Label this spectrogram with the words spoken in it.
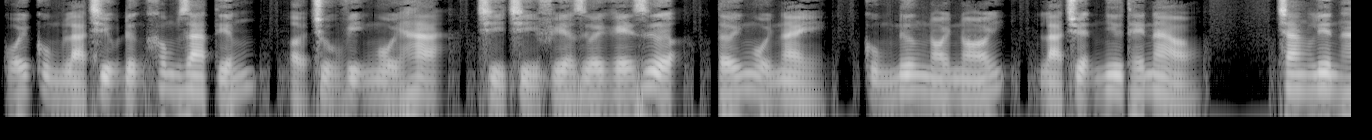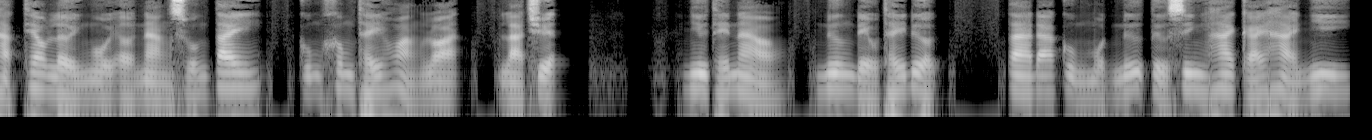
cuối cùng là chịu đựng không ra tiếng, ở chủ vị ngồi hạ, chỉ chỉ phía dưới ghế dựa, tới ngồi này, cùng nương nói nói, là chuyện như thế nào. Trang liên hạc theo lời ngồi ở nàng xuống tay, cũng không thấy hoảng loạn, là chuyện như thế nào, nương đều thấy được. Ta đã cùng một nữ tử sinh hai cái hải nhi.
